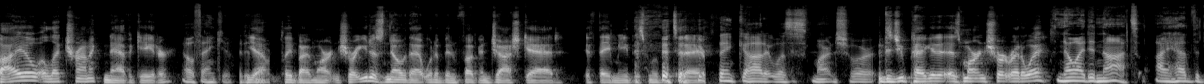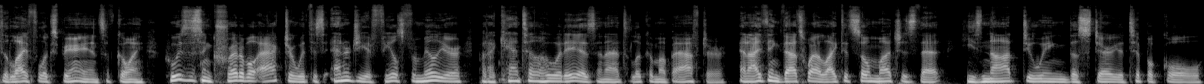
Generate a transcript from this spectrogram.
bioelectronic navigator. Oh, thank you. Yeah, not- played by Martin Short. You just know that would have been fucking Josh Gad if they made this movie today. Thank God it was Martin Short. Did you peg it as Martin Short right away? No, I did not. I had the delightful experience of going, who is this incredible actor with this energy? It feels familiar, but I can't tell who it is. And I had to look him up after. And I think that's why I liked it so much is that he's not doing the stereotypical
